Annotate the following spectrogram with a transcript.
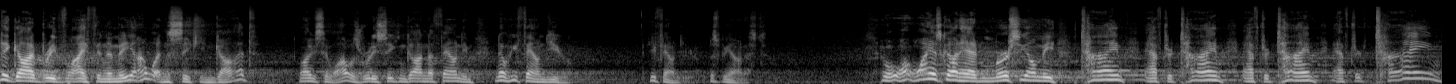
did God breathe life into me? I wasn't seeking God. Well, you say, well, I was really seeking God and I found him. No, he found you. He found you. Let's be honest. Why has God had mercy on me time after time after time after time?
